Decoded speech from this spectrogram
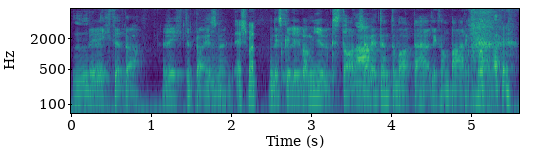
det är riktigt bra. Riktigt bra just nu. Att Men det skulle ju vara mjukstart, Ja. så jag vet inte vart det här liksom barkar.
